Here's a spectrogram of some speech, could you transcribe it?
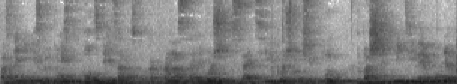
последние несколько месяцев, ну вот с перезапуска, как про нас стали больше писать и больше вообще мы вошли в медийное поле,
